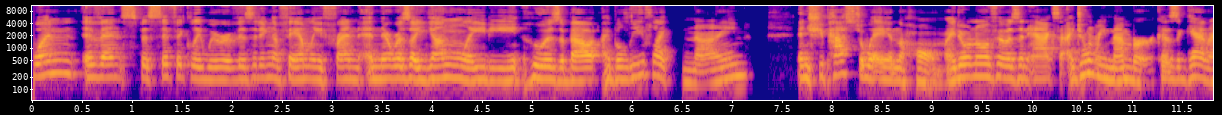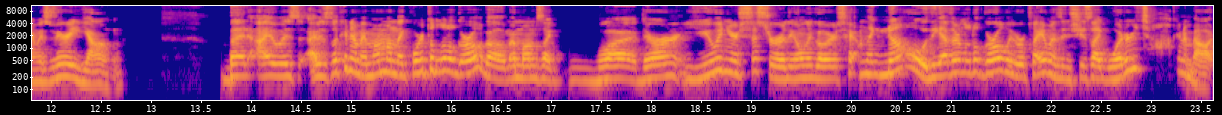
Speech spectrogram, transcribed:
One event specifically, we were visiting a family friend, and there was a young lady who was about, I believe, like nine and she passed away in the home. I don't know if it was an accident. I don't remember because again, I was very young. But I was I was looking at my mom. I'm like, where'd the little girl go? My mom's like, what? There aren't you and your sister are the only goers. I'm like, no, the other little girl we were playing with. And she's like, what are you talking about?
